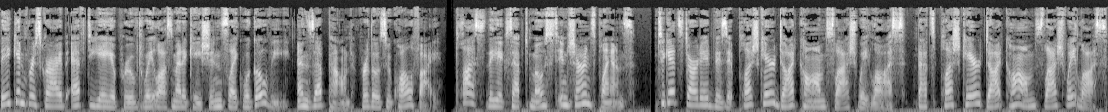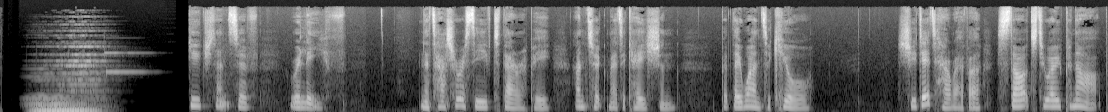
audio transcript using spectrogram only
They can prescribe FDA-approved weight loss medications like Wegovy and Zepbound for those who qualify. Plus, they accept most insurance plans. To get started, visit plushcare.com slash weight loss. That's plushcare.com slash weight loss. huge sense of relief. Natasha received therapy and took medication, but they weren't a cure. She did, however, start to open up.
